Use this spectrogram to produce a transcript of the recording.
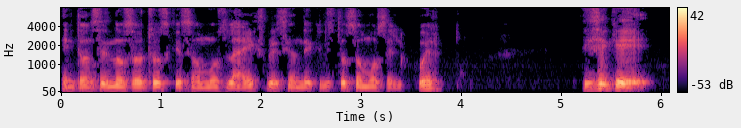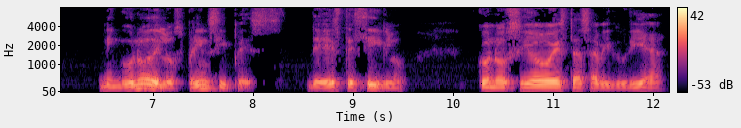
Entonces nosotros que somos la expresión de Cristo somos el cuerpo. Dice que ninguno de los príncipes de este siglo conoció esta sabiduría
